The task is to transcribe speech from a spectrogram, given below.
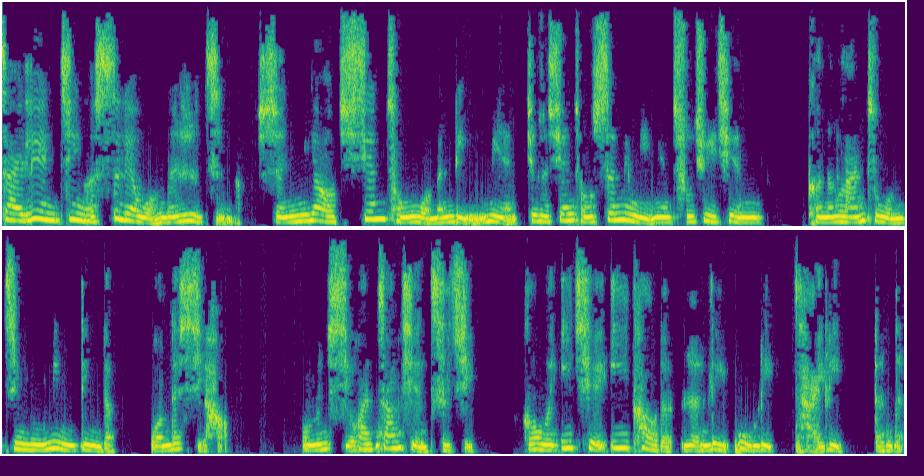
在炼净和试炼我们的日子呢，神要先从我们里面，就是先从生命里面除去一切可能拦阻我们进入命定的我们的喜好，我们喜欢彰显自己和我们一切依靠的人力、物力、财力等等。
